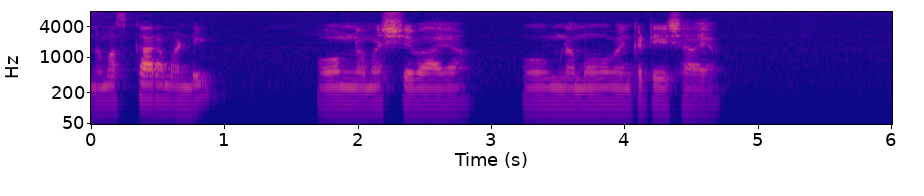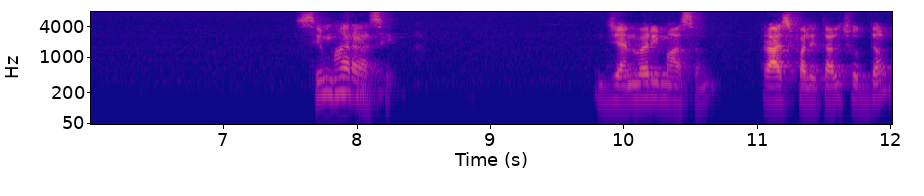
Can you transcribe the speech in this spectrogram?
నమస్కారం అండి ఓం నమ శివాయ ఓం నమో వెంకటేశాయ. సింహరాశి. జనవరి మాసం రాశి ఫలితాలు చూద్దాం.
